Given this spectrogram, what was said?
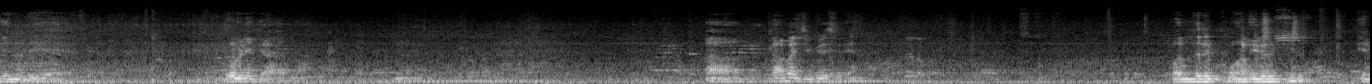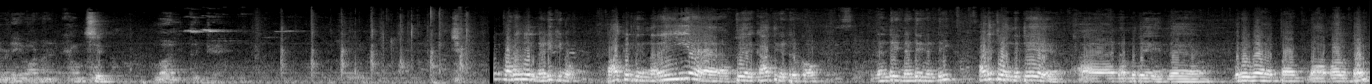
என்னுடைய தோழிக்காக தான். காமாட்சி பேசுறேன். வந்திருக்கும் அனைவருக்கும் என்னுடைய வணக்கம். வாழ்த்துக்கள். படங்கள் நடிக்கணும். பார்க்கறதுக்கு நிறைய பேர் காத்துக்கிட்டு இருக்கோம். நன்றி நன்றி நன்றி. அடுத்து வந்துட்டு நமது இந்த விருதுநகர் மாவட்டம்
